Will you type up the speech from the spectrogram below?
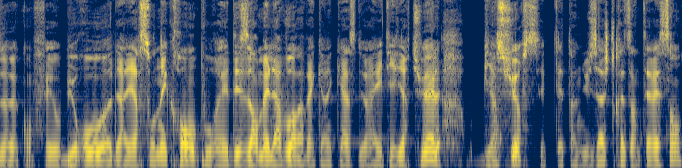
euh, qu'on fait au bureau euh, derrière son écran, on pourrait désormais l'avoir avec un casque de réalité virtuelle. Bien sûr, c'est peut-être un usage très intéressant.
